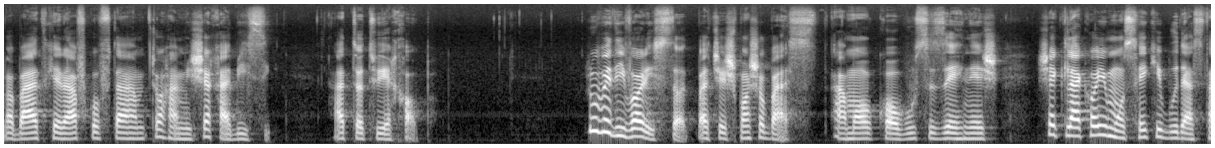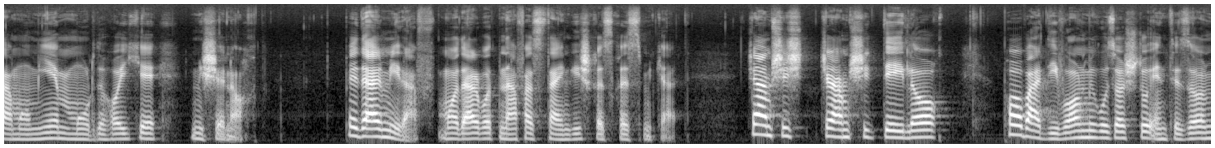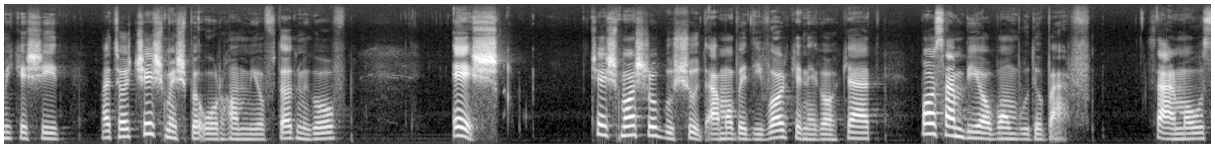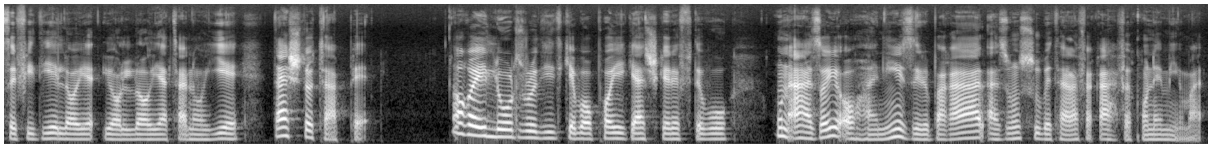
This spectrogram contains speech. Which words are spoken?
و بعد که رفت گفتم تو همیشه خبیسی حتی توی خواب. رو به دیوار ایستاد و چشماشو بست. اما کابوس ذهنش شکلک های مزهکی بود از تمامی مرده هایی که می شناخت. پدر می‌رفت. مادر با نفس تنگیش خسخس می‌کرد. جمشید, جمشید دیلاق پا بر دیوار میگذاشت و انتظار می‌کشید و تا چشمش به اورهام میافتاد می‌گفت عشق. چشماش رو گشود اما به دیوار که نگاه کرد باز هم بیابان بود و برف. سرما و سفیدی لای... یا لایتناهی دشت و تپه. آقای لرد رو دید که با پای گچ گرفته و اون اعضای آهنی زیر بغل از اون سو به طرف قهوه خونه می اومد.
